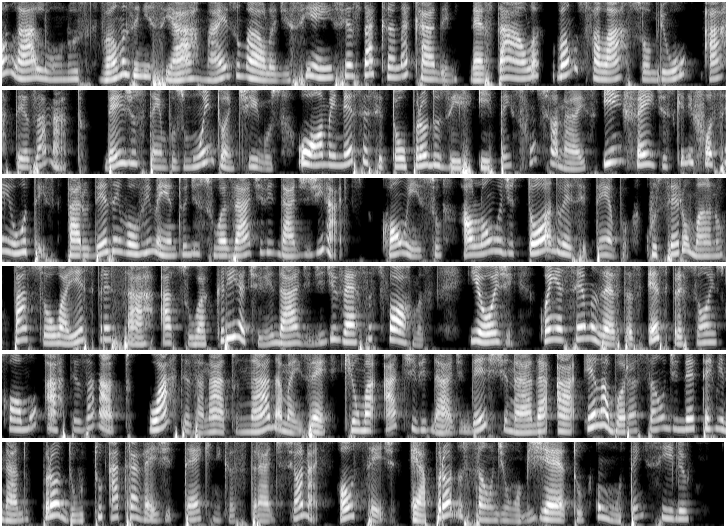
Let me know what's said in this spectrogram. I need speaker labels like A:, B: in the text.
A: Olá, alunos! Vamos iniciar mais uma aula de Ciências da Khan Academy. Nesta aula, vamos falar sobre o artesanato. Desde os tempos muito antigos, o homem necessitou produzir itens funcionais e enfeites que lhe fossem úteis para o desenvolvimento de suas atividades diárias. Com isso, ao longo de todo esse tempo, o ser humano passou a expressar a sua criatividade de diversas formas e hoje conhecemos estas expressões como artesanato. O artesanato nada mais é que uma atividade destinada à elaboração de determinado produto através de técnicas tradicionais, ou seja, é a produção de um objeto, um utensílio,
